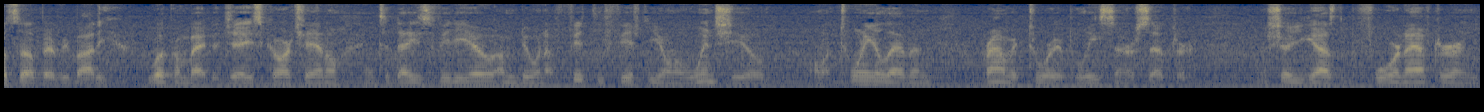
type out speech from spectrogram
What's up everybody? Welcome back to J's Car Channel. In today's video, I'm doing a 50-50 on a windshield on a 2011 Crown Victoria Police Interceptor. I'll show you guys the before and after and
